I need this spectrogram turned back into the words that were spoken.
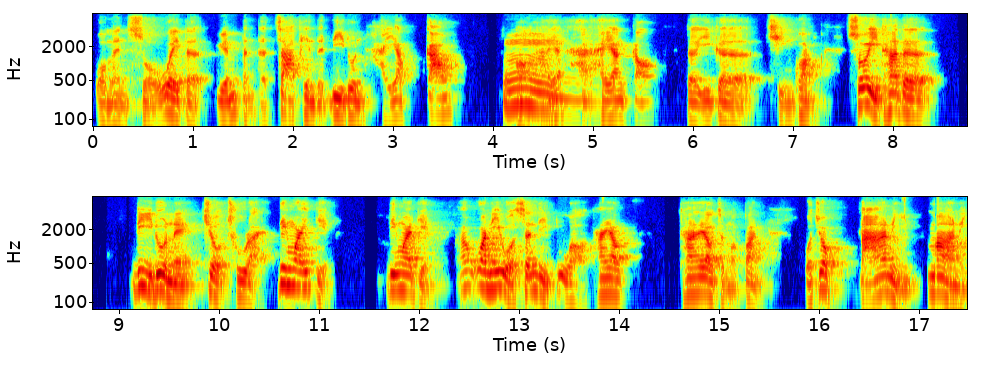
我们所谓的原本的诈骗的利润还要高，哦，还要还还要高。的一个情况，所以它的利润呢就出来。另外一点，另外一点啊，万一我身体不好，他要他要怎么办？我就打你骂你，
